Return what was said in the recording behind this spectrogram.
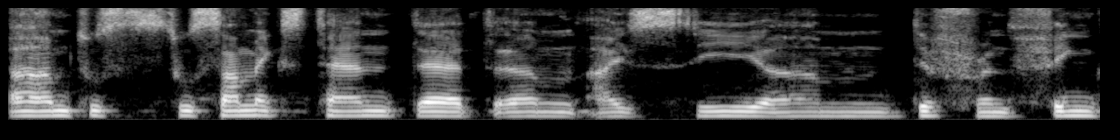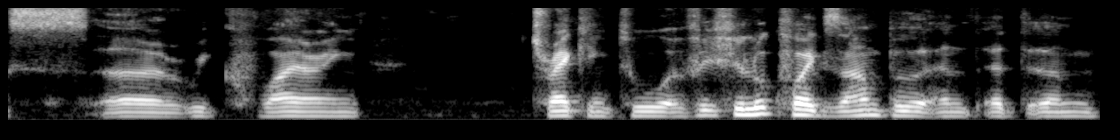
um, to to some extent. That um, I see um, different things uh, requiring tracking to. If, if you look, for example, and at um,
